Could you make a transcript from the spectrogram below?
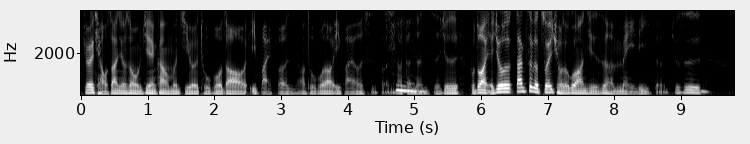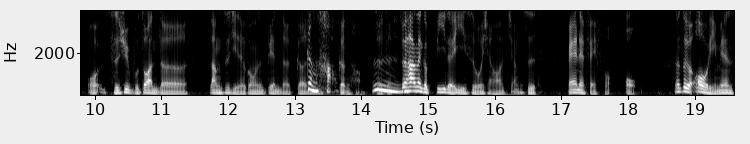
就会挑战，就是说我们今天看我们机会突破到一百分，然后突破到一百二十分，啊等等之类，就是不断，也就是但这个追求的过程其实是很美丽的，就是我持续不断的让自己的公司变得更更好，更好，对对，所以他那个 B 的意思，我想要讲是。Benefit for all，那这个 all 里面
